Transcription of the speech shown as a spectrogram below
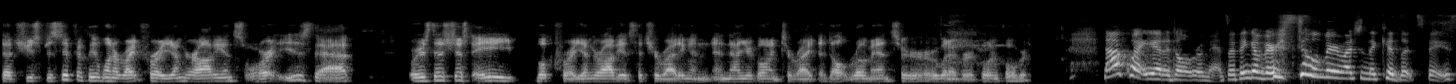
that you specifically want to write for a younger audience? Or is that, or is this just a book for a younger audience that you're writing and, and now you're going to write adult romance or, or whatever going forward? Not quite yet adult romance. I think I'm very still very much in the kidlit space.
